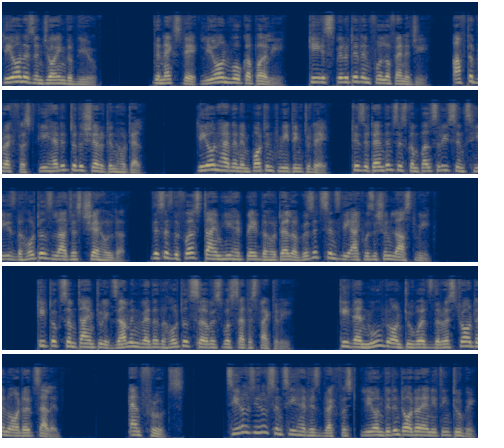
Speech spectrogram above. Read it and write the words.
Leon is enjoying the view. The next day, Leon woke up early. He is spirited and full of energy. After breakfast, he headed to the Sheraton Hotel. Leon had an important meeting today. His attendance is compulsory since he is the hotel's largest shareholder. This is the first time he had paid the hotel a visit since the acquisition last week. He took some time to examine whether the hotel service was satisfactory. He then moved on towards the restaurant and ordered salad. And fruits. Zero zero since he had his breakfast, Leon didn't order anything too big.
